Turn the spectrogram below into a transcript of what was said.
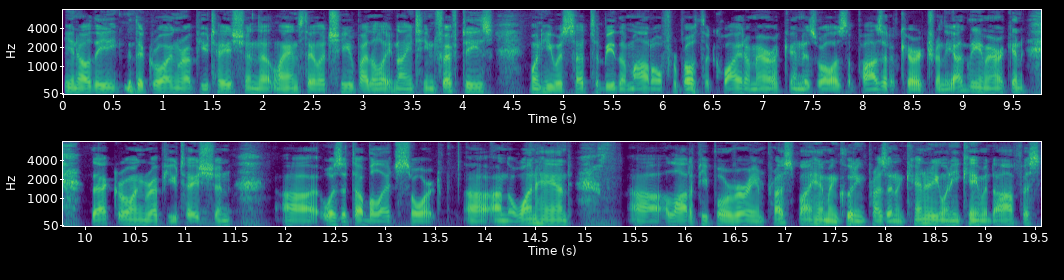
you know the the growing reputation that Lansdale achieved by the late 1950s, when he was said to be the model for both the quiet American as well as the positive character in the ugly American, that growing reputation uh, was a double-edged sword. Uh, on the one hand, uh, a lot of people were very impressed by him, including President Kennedy when he came into office.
